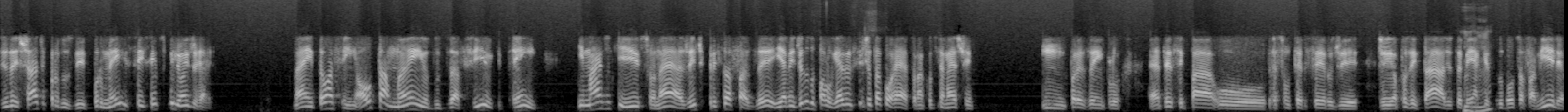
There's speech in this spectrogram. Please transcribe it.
de deixar de produzir por mês 600 bilhões de reais. Né? Então, assim, olha o tamanho do desafio que tem e mais do que isso, né, a gente precisa fazer, e a medida do Paulo Guedes nesse sentido está correta, né, quando você mexe em, por exemplo, antecipar o 13 terceiro de, de aposentado, também uhum. a questão do Bolsa Família, é,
